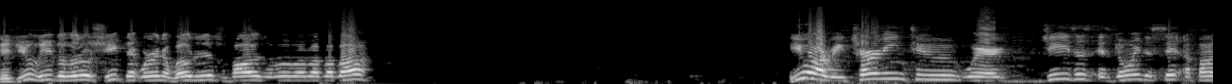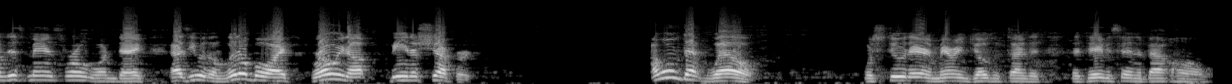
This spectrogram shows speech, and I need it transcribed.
did you leave the little sheep that were in the wilderness and blah, blah, blah, blah, blah? You are returning to where Jesus is going to sit upon this man's throne one day as he was a little boy growing up being a shepherd. I wonder that well was still there in Mary and Joseph's time that, that David said in about, oh,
